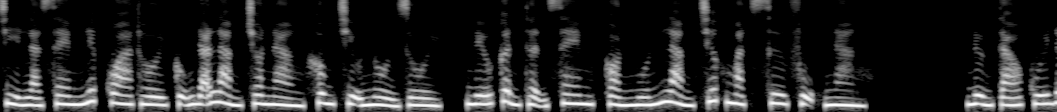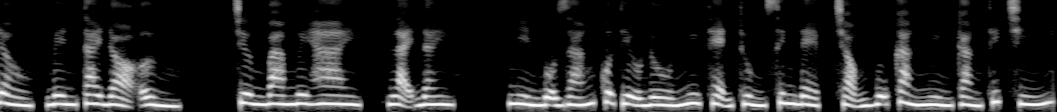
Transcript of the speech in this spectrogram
Chỉ là xem liếc qua thôi cũng đã làm cho nàng không chịu nổi rồi, nếu cẩn thận xem còn muốn làm trước mặt sư phụ nàng. Đường táo cúi đầu, bên tai đỏ ửng. chương 32, lại đây. Nhìn bộ dáng của tiểu đồ nhi thẹn thùng xinh đẹp trọng vũ càng nhìn càng thích chí.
